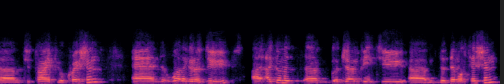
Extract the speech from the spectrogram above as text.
um, to type your questions. And what I'm going to do, I, am going to uh, jump into um, the demo session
